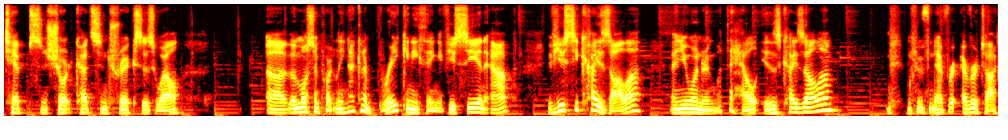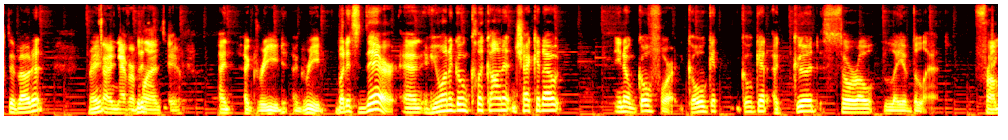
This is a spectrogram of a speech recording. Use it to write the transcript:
tips and shortcuts and tricks as well. Uh, but most importantly, not going to break anything. If you see an app, if you see Kaizala and you're wondering what the hell is Kaizala, we've never ever talked about it, right? I never but planned to. I agreed, agreed. But it's there, and if you want to go and click on it and check it out, you know, go for it. Go get go get a good, thorough lay of the land from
